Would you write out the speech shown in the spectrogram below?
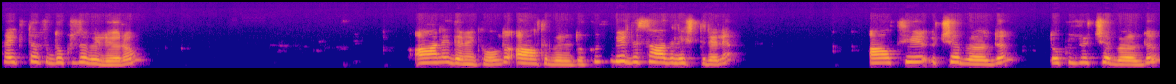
Her iki tarafı 9'a bölüyorum. a ne demek oldu? 6 bölü 9. Bir de sadeleştirelim. 6'yı 3'e böldüm. 9'u 3'e böldüm.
